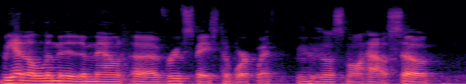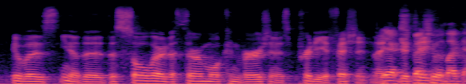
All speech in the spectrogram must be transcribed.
we had a limited amount of roof space to work with because it was a small house. So it was, you know, the the solar to thermal conversion is pretty efficient. Like, yeah, especially taking- with like the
